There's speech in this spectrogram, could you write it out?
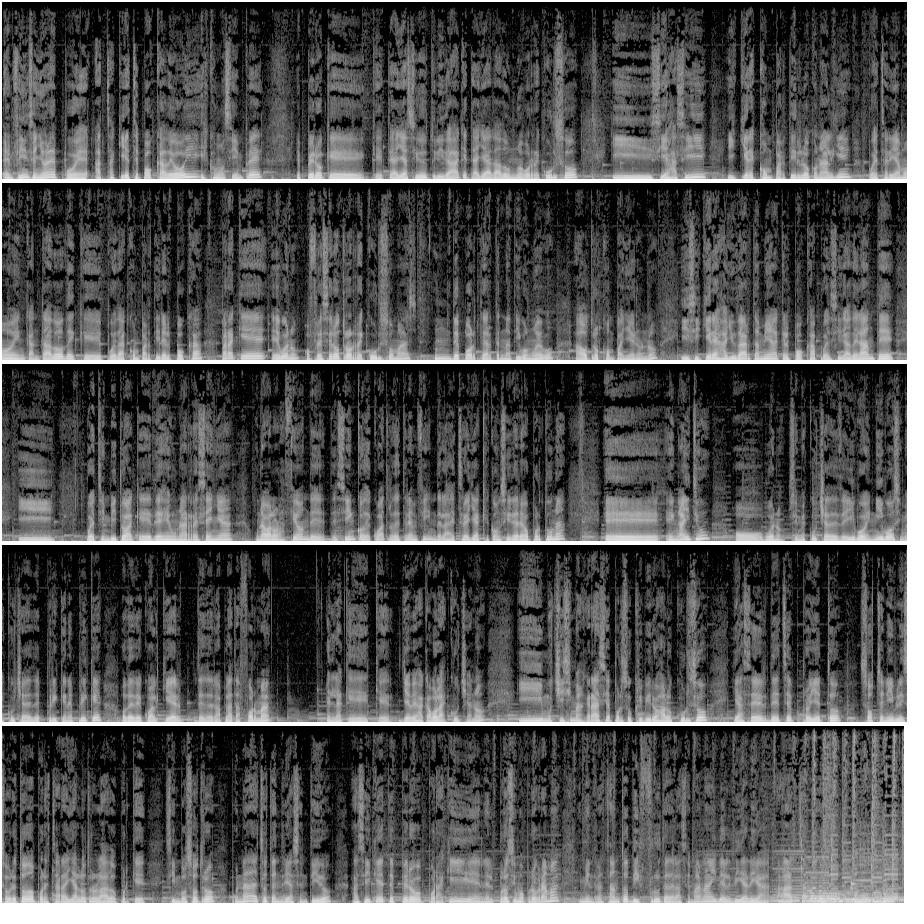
En fin, señores, pues hasta aquí este podcast de hoy y como siempre espero que, te haya sido de utilidad, que te haya dado un nuevo recurso y si es así y quieres compartirlo con alguien, pues estaríamos encantados de que puedas compartir el podcast para que, eh, bueno, ofrecer otro recurso más, un deporte alternativo nuevo a otros compañeros, ¿no? Y si quieres ayudar también a que el podcast pues siga adelante y pues te invito a que dejes una reseña, una valoración de 5, de 4, de 3, en fin, de las estrellas que consideres oportunas eh, en iTunes o bueno, si me escucha desde Ivo en Ivo, si me escucha desde Spreaker en Spreaker o desde cualquier, desde la plataforma en la que, que, lleves a cabo la escucha, ¿no? Y muchísimas gracias por suscribiros a los cursos y hacer de este proyecto sostenible y sobre todo por estar ahí al otro lado, porque sin vosotros, pues nada de esto tendría sentido. Así que te espero por aquí en el próximo programa y mientras tanto disfruta de la semana y del día a día. Hasta luego.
